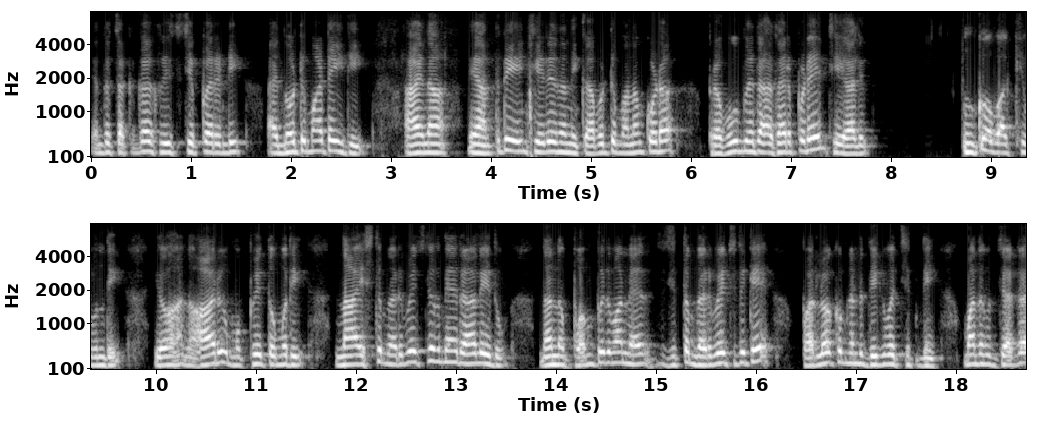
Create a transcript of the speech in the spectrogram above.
ఎంత చక్కగా క్రీస్తు చెప్పారండి. ఆయన నోటి మాట ఇది. ఆయన నేను అంతటా ఏం చేయలేనని కాబట్టి మనం కూడా ప్రభువు మీద ఆధారపడే చేయాలి. ఇంకో వాక్యం ఉంది. యోహాను ఆరు ముప్పై తొమ్మిది నా ఇష్టం నెరవేర్చడానికి నేను రాలేదు. నన్ను పంపిన చిత్తం నెరవేర్చడికే పరలోకం నుండి దిగి వచ్చింది. మనకు జగ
